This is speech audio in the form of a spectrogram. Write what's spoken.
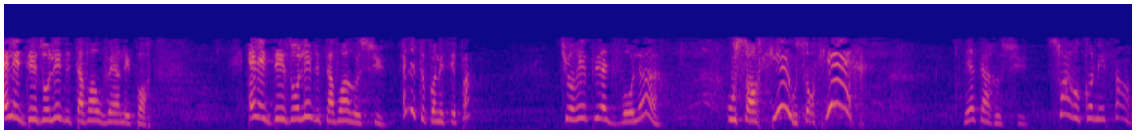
elle est désolée de t'avoir ouvert les portes. Elle est désolée de t'avoir reçu. Elle ne te connaissait pas. Tu aurais pu être voleur ou sorcier ou sorcière. Mais elle t'a reçu. Sois reconnaissant.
